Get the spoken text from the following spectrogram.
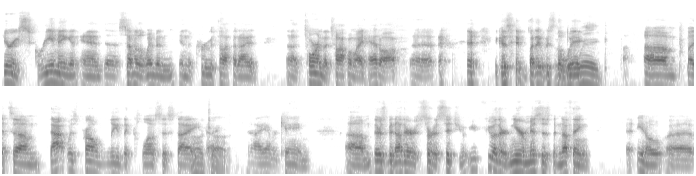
hearing screaming and, and uh, some of the women in the crew thought that I had uh, torn the top of my head off uh, because but it was the wig. Um, but um, that was probably the closest I, Okay. I, I ever came. Um, there's been other sort of situ, a few other near misses, but nothing, uh, you know, uh,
